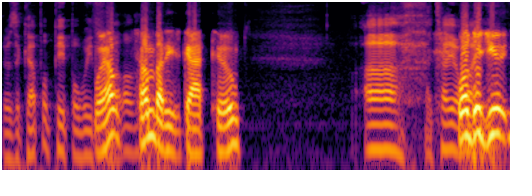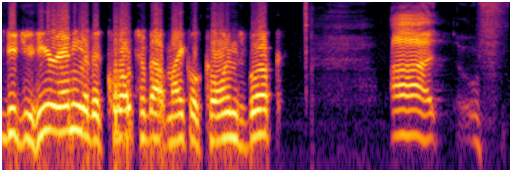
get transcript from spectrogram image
There's a couple people we Well, follow. somebody's got to. Uh, I tell you Well, what. did you did you hear any of the quotes about Michael Cohen's book? Uh, f-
